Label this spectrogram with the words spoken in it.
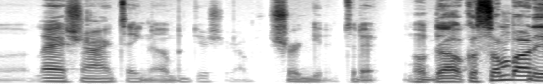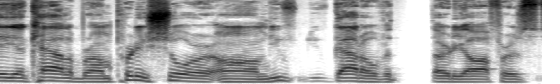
Uh, last year I ain't take none, but this year I'm sure get into that. No doubt, because somebody of your caliber, I'm pretty sure um, you've you've got over 30 offers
